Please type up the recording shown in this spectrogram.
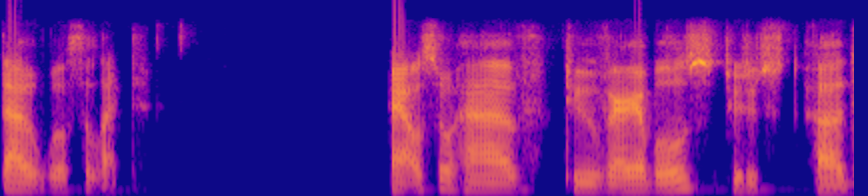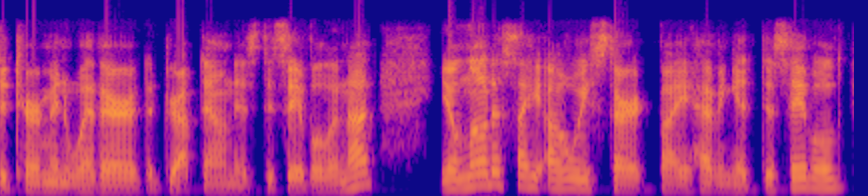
that we'll select. I also have two variables to uh, determine whether the dropdown is disabled or not. You'll notice I always start by having it disabled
